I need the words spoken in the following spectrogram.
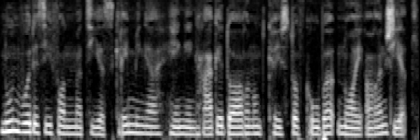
nun wurde sie von Matthias Grimminger, Henning Hagedorn und Christoph Gruber neu arrangiert.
